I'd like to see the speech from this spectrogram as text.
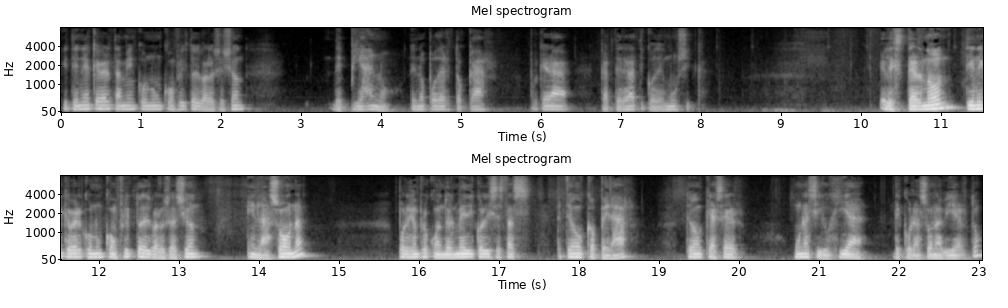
y tenía que ver también con un conflicto de evaluación de piano, de no poder tocar, porque era catedrático de música. El esternón tiene que ver con un conflicto de desvalorización en la zona. Por ejemplo, cuando el médico le dice, estás, te tengo que operar, tengo que hacer una cirugía de corazón abierto,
